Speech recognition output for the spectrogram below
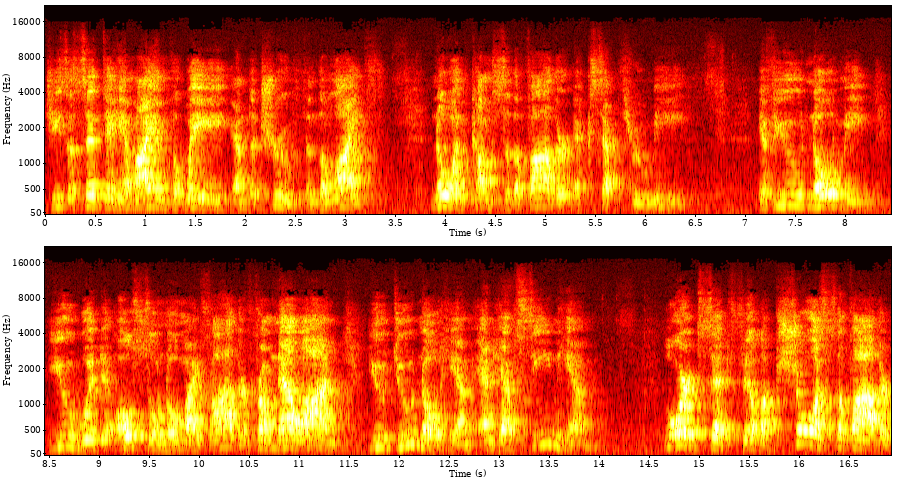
Jesus said to him, I am the way and the truth and the life. No one comes to the Father except through me. If you know me, you would also know my Father. From now on, you do know him and have seen him. Lord, said Philip, show us the Father,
